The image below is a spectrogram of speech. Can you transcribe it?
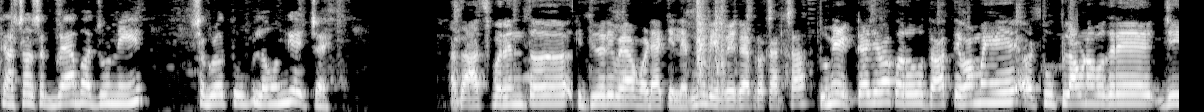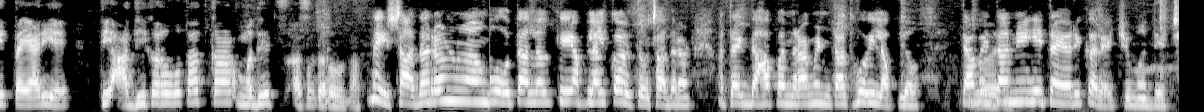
त्याचा सगळ्या बाजूने सगळं तूप लावून घ्यायचं आहे आता आजपर्यंत कितीतरी वेळा वड्या केल्यात नाही वेगवेगळ्या प्रकारच्या. तुम्ही एकट्या जेव्हा करत होता तेव्हा मग हे तूप लावणं वगैरे जी तयारी आहे ती आधी करत होतात का मध्येच असं करत होतात? नाही साधारण होत आलं की आपल्याला कळतं साधारण. आता एक दहा पंधरा मिनिटात होईल आपलं. त्या बरं. वेळाने ही तयारी करायची मध्येच.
